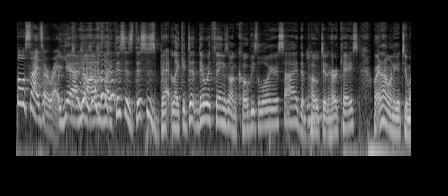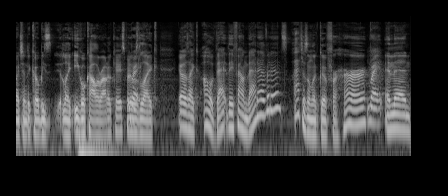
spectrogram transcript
both sides are right. yeah, no, I was like, this is this is bad. Like it did. There were things on Kobe's lawyer's side that poked Mm-hmm. at her case. Where, and I don't want to get too much into Kobe's like Eagle, Colorado case, but it was like. It was like, oh, that they found that evidence. That doesn't look good for her, Right. And then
